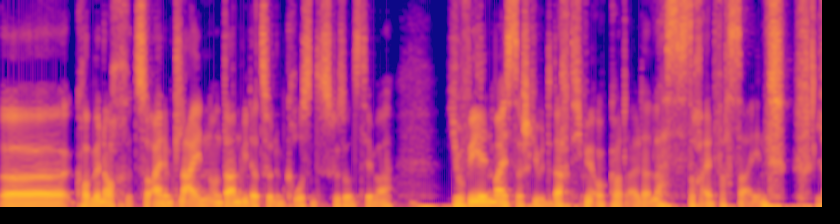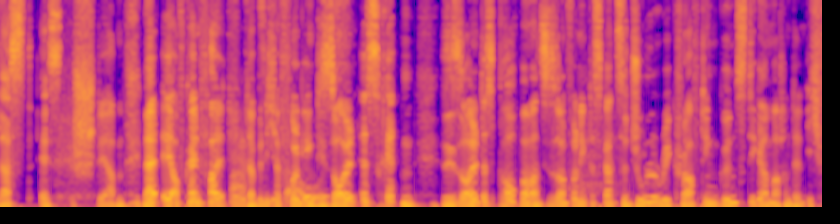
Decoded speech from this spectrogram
Äh, kommen wir noch zu einem kleinen und dann wieder zu einem großen Diskussionsthema. Juwelenmeisterschriebe. Da dachte ich mir, oh Gott, Alter, lass es doch einfach sein. Lasst es sterben. Nein, ey, auf keinen Fall. Ach, da bin ich ja voll gegen. Die sollen es retten. Sie sollen das brauchbar machen. Sie sollen vor allem das ganze Jewelry Crafting günstiger machen, denn ich,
